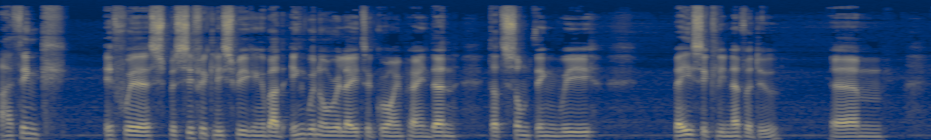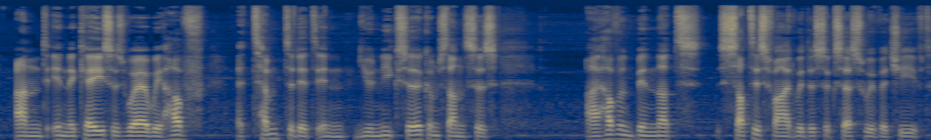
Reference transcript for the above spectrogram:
I think if we're specifically speaking about inguinal related groin pain, then that's something we basically never do. Um, and in the cases where we have attempted it in unique circumstances, I haven't been that satisfied with the success we've achieved.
